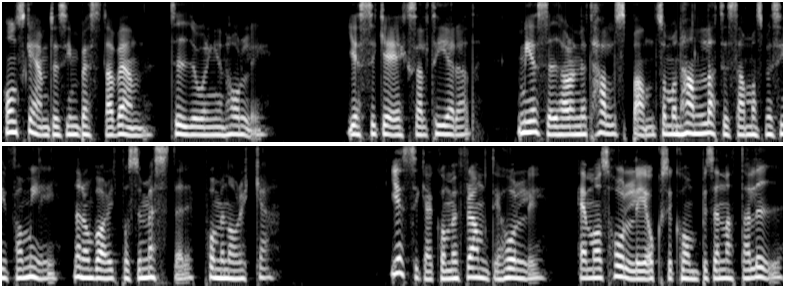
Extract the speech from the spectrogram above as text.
Hon ska hem till sin bästa vän, tioåringen Holly. Jessica är exalterad. Med sig har hon ett halsband som hon handlat tillsammans med sin familj när de varit på semester på Menorca. Jessica kommer fram till Holly. Hemma hos Holly är också kompisen Nathalie.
